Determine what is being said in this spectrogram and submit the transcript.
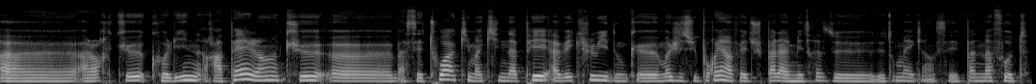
Euh, alors que Colin rappelle hein, que euh, bah, c'est toi qui m'as kidnappé avec lui, donc euh, moi j'y suis pour rien en fait, je suis pas la maîtresse de, ton mec, hein, c'est pas de ma faute.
